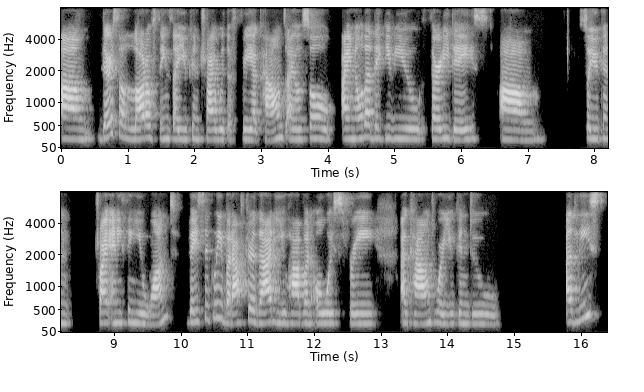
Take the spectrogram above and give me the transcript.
Um, there's a lot of things that you can try with a free account. I also I know that they give you 30 days. Um, so you can try anything you want basically. But after that you have an always free account where you can do at least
